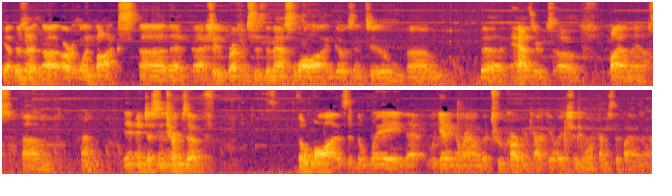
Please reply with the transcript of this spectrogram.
Yeah, there's an article in Vox uh, that actually references the mass law and goes into um, the hazards of biomass. um, Huh. And and just in terms of the laws and the way that we're getting around the true carbon calculation when it comes to biomass.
